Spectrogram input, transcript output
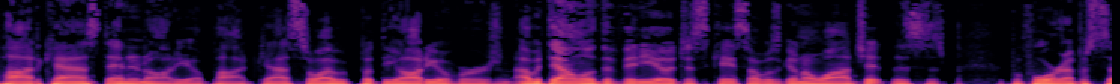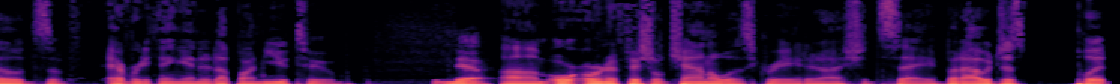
podcast and an audio podcast so i would put the audio version i would download the video just in case i was going to watch it this is before episodes of everything ended up on youtube Yeah. um, or, or an official channel was created, I should say. But I would just put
